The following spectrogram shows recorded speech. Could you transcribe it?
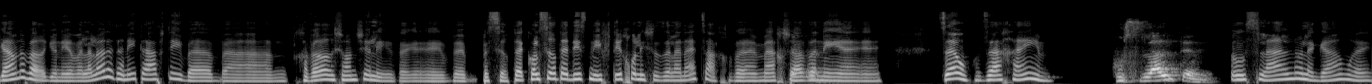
גם דבר הגיוני, אבל אני לא יודעת, אני התאהבתי בחבר הראשון שלי, ובסרטי, כל סרטי דיסני הבטיחו לי שזה לנצח, ומעכשיו כן. אני... אה, זהו, זה החיים. הוסללתם. הוסללנו לגמרי.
